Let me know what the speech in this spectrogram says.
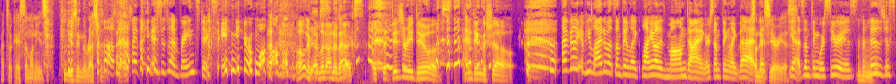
That's okay. Someone is using the restroom upstairs. I thought you guys just had rain sticks in your wall. Oh, if We you have listen sound to that, it's the didgeridoo of ending the show. I feel like if he lied about something like lying about his mom dying or something like that, Something serious. Yeah, something more serious. Mm-hmm. But this is just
